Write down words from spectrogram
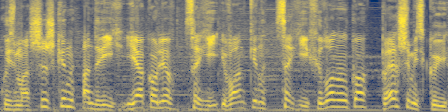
Кузьма Шишкін, Андрій Яковлєв, Сергій Іванкін, Сергій Філоненко, перший міський.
